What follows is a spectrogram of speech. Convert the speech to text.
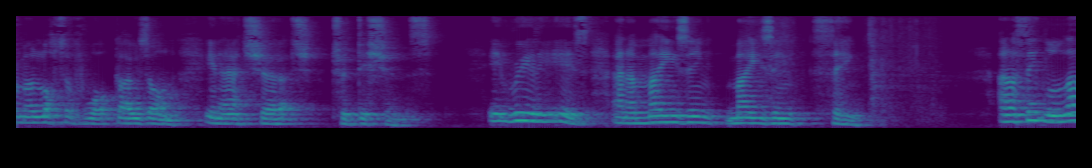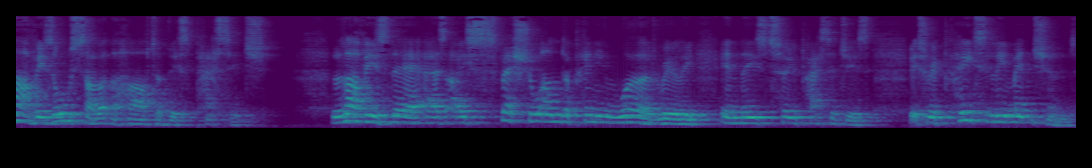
from a lot of what goes on in our church traditions. It really is an amazing, amazing thing. And I think love is also at the heart of this passage. Love is there as a special underpinning word, really, in these two passages. It's repeatedly mentioned.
